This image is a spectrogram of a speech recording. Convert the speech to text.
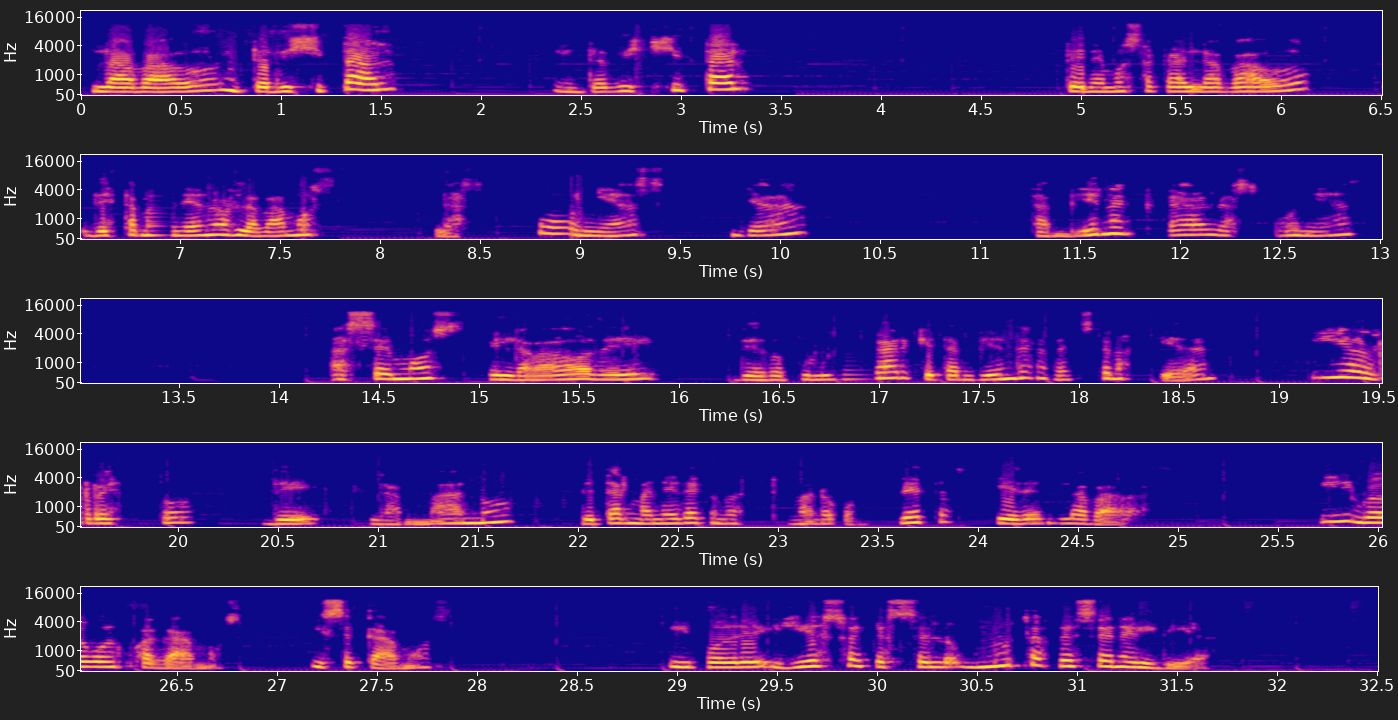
lavado interdigital, interdigital, tenemos acá el lavado, de esta manera nos lavamos las uñas, ¿ya? También acá las uñas, hacemos el lavado del dedo pulgar, que también de repente se nos quedan, y el resto de la mano de tal manera que nuestras manos completas queden lavadas. Y luego enjuagamos y secamos. Y, podré, y eso hay que hacerlo muchas veces en el día.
